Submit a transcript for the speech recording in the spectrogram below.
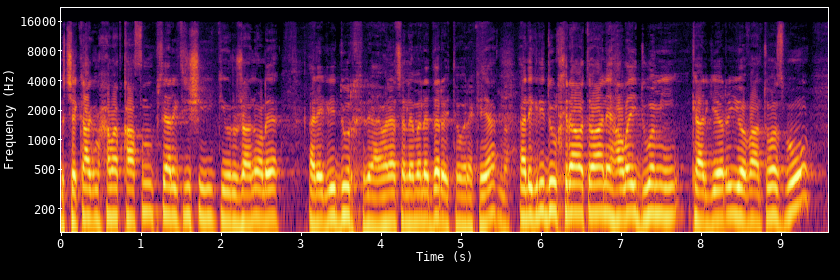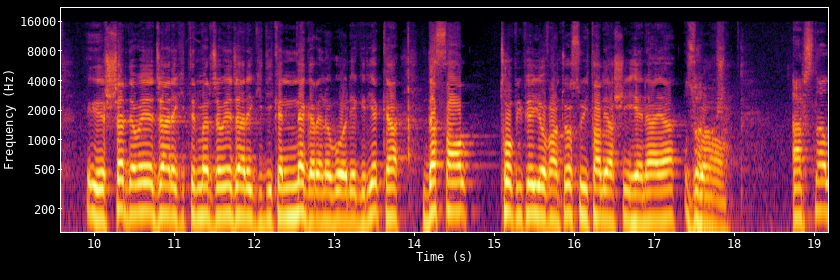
بچێک کاک محەممەد قاسم پرسیارێک تریشی گیروژانۆڵێ ئەلێگری دوور خراوەە چەند لەمە لە دەروی تەوەرەکەیە ئەلگری دوور خراوەتەوانێ هەڵی دووەمی کارگێڕی یۆڤانتۆز بوو. شەردەوەیە جارێکی ترمەرجەوەی جارێکی دیکە نەگەڕێنەوە بۆ لێگریە کە ده ساڵ تۆپی پێی یۆڤانتۆس و ئیتالیاشی هێنایە زۆر ئارسنال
